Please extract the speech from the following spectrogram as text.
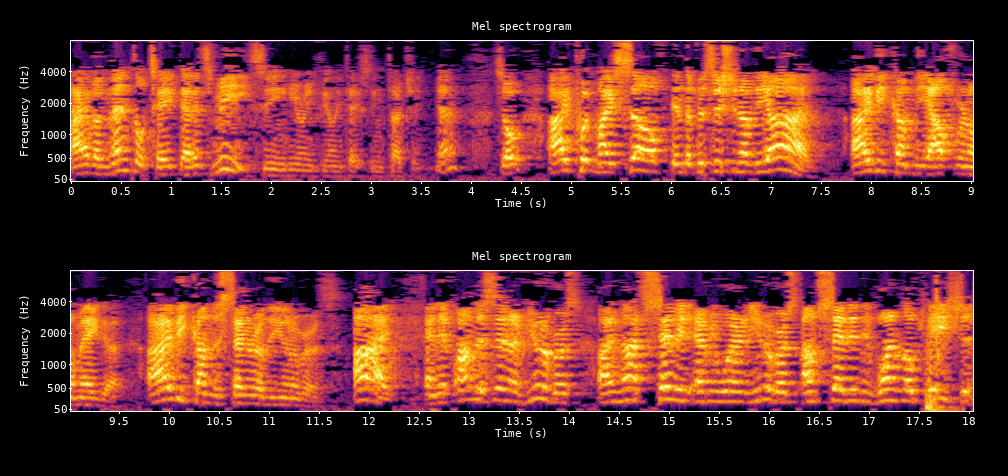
I have a mental take that it's me seeing, hearing, feeling, tasting, touching. Yeah? So I put myself in the position of the eye. I become the Alpha and Omega. I become the center of the universe. I. And if I'm the center of the universe, I'm not centered everywhere in the universe. I'm centered in one location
